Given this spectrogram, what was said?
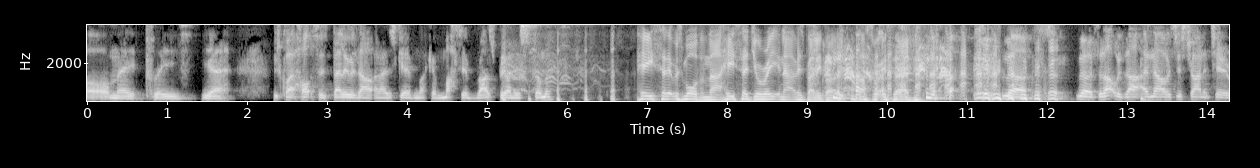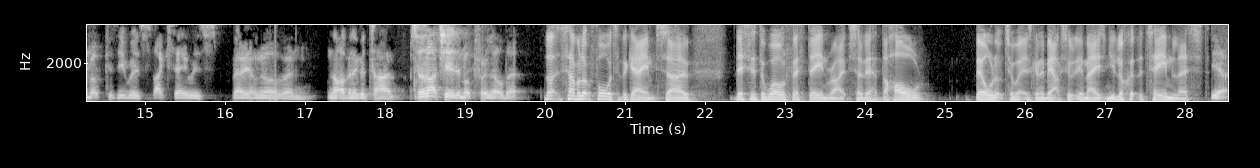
Oh mate, please. Yeah. It was quite hot, so his belly was out, and I just gave him like a massive raspberry on his stomach. He said it was more than that. He said you're eating out of his belly button. That's what he said. no, no. So that was that, and I was just trying to cheer him up because he was, like I say, he was very hungover and not having a good time. So that cheered him up for a little bit. Let's have a look forward to the game. So this is the World 15, right? So the the whole build up to it is going to be absolutely amazing. You look at the team list Yeah.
